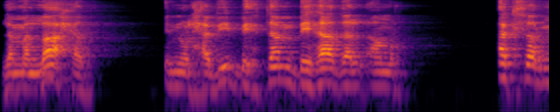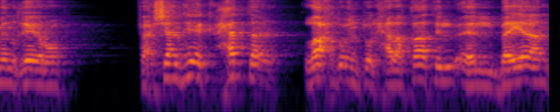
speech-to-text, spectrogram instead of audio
لما نلاحظ إنه الحبيب بيهتم بهذا الأمر أكثر من غيره فعشان هيك حتى لاحظوا أنتم الحلقات البيان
